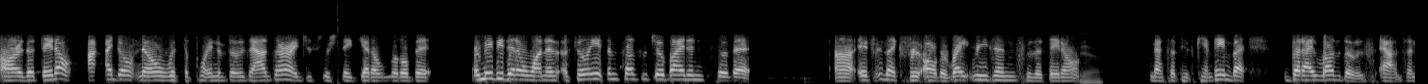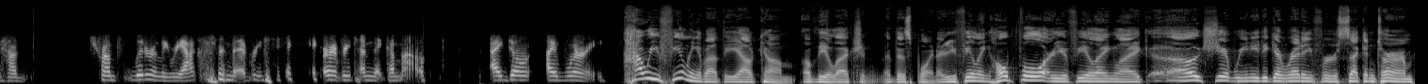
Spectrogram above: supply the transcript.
are that they don't. I, I don't know what the point of those ads are. I just wish they'd get a little bit, or maybe they don't want to affiliate themselves with Joe Biden so that uh, if like for all the right reasons, so that they don't Yeah. mess up his campaign. But but I love those ads and how Trump literally reacts to them every day or every time they come out. I don't. I worry. How are you feeling about the outcome of the election at this point? Are you feeling hopeful? Are you feeling like, oh shit, we need to get ready for a second term?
